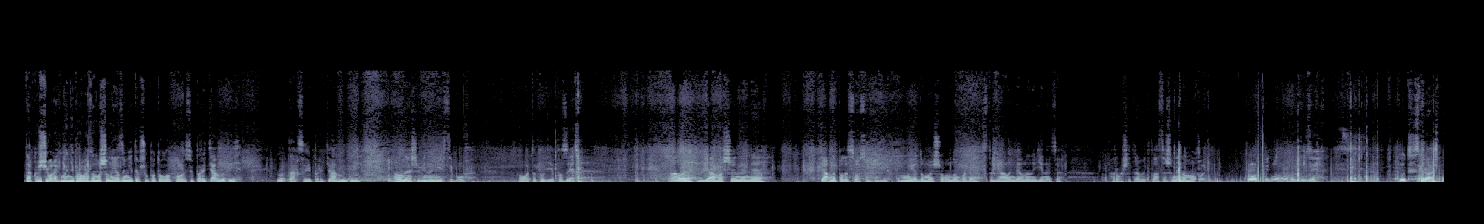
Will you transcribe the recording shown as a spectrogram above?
Також вчора, як мені привезли машину, я замітив, що потолок повністю перетягнутий. Ну так собі перетягнутий. Головне, що він на місці був. От тут є позир. Але я машини не тягну пилососом їх, тому я думаю, що воно буде стояло, ніде воно не дінеться. Гроші треба відкласти, щоб не намокли. О, під ногами, друзі. Тут страшно.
